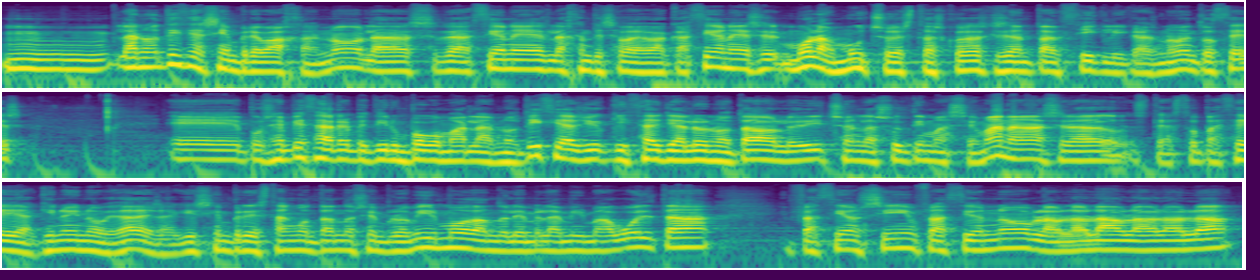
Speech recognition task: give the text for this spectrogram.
mmm, las noticias siempre bajan, ¿no? Las reacciones, la gente se va de vacaciones, mola mucho estas cosas que sean tan cíclicas, ¿no? Entonces eh, pues empieza a repetir un poco más las noticias. Yo quizás ya lo he notado, lo he dicho en las últimas semanas. Era, esto parece, aquí no hay novedades. Aquí siempre están contando siempre lo mismo, dándole la misma vuelta. Inflación sí, inflación no, bla, bla, bla, bla, bla, bla.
